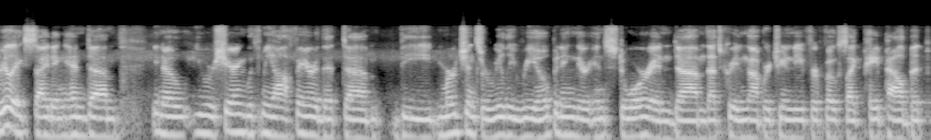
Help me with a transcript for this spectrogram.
really exciting. And um, you know you were sharing with me off air that um, the merchants are really reopening their in store and um, that's creating opportunity for folks like paypal but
